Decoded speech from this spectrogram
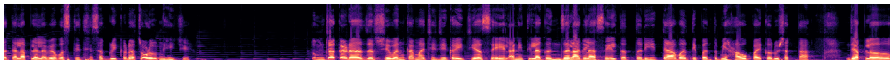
तर त्याला आपल्याला व्यवस्थित ही सगळीकडं चोळून घ्यायची. तुमच्याकडं जर शिवणकामाची जी कैची असेल आणि तिला गंज लागला असेल तर तरी त्यावरती पण तुम्ही हा उपाय करू शकता. जे आपलं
